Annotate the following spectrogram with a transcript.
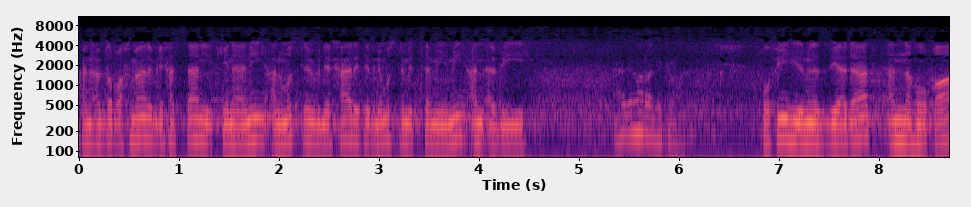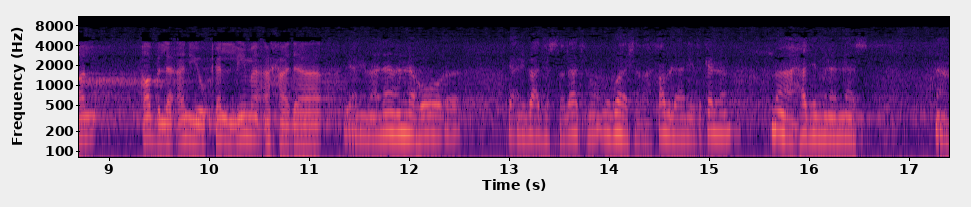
عن عبد الرحمن بن حسان الكناني عن مسلم بن الحارث بن مسلم التميمي عن أبيه. هذا مرة ذكره. وفيه من الزيادات أنه قال قبل أن يكلم أحدا يعني معناه أنه يعني بعد الصلاة مباشرة قبل أن يتكلم مع أحد من الناس نعم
